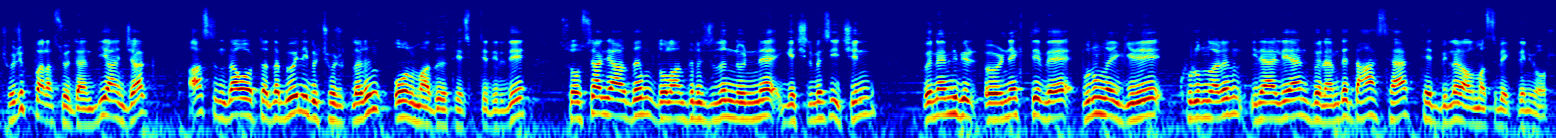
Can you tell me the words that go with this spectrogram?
çocuk parası ödendiği ancak aslında ortada böyle bir çocukların olmadığı tespit edildi. Sosyal yardım dolandırıcılığının önüne geçilmesi için önemli bir örnekti ve bununla ilgili kurumların ilerleyen dönemde daha sert tedbirler alması bekleniyor.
